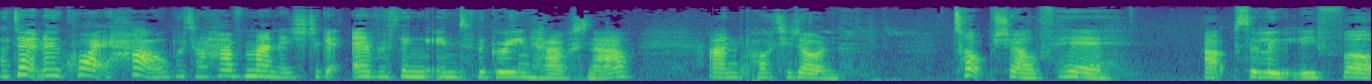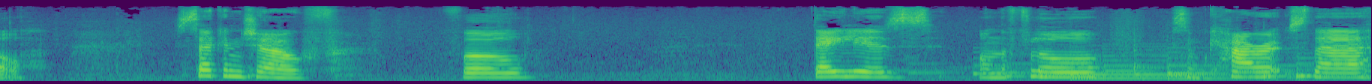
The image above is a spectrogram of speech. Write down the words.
I don't know quite how but I have managed to get everything into the greenhouse now and potted on. Top shelf here, absolutely full. Second shelf, full. Dahlias on the floor, some carrots there.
